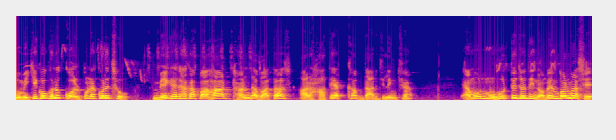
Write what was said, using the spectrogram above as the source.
তুমি কি কখনো কল্পনা করেছ, মেঘে ঢাকা পাহাড়, ঠান্ডা বাতাস আর হাতে এক কাপ দার্জিলিং চা? এমন মুহূর্তে যদি নভেম্বর মাসে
